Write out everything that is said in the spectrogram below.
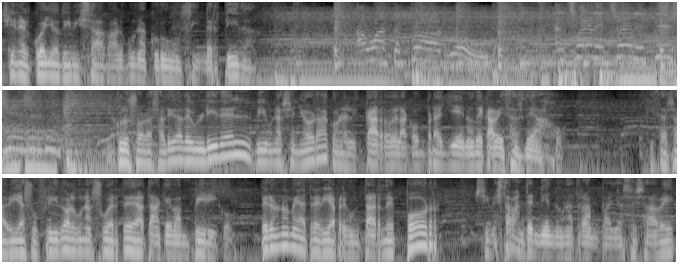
si en el cuello divisaba alguna cruz invertida. Incluso a la salida de un Lidl vi una señora con el carro de la compra lleno de cabezas de ajo. Quizás había sufrido alguna suerte de ataque vampírico, pero no me atreví a preguntarle por si me estaban tendiendo una trampa. Ya se sabe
